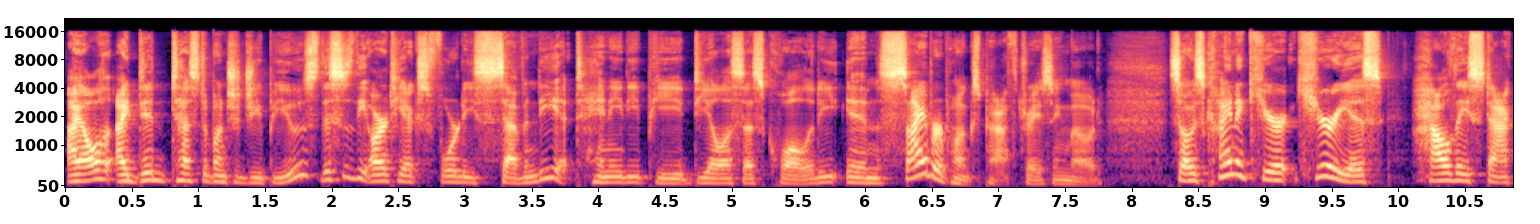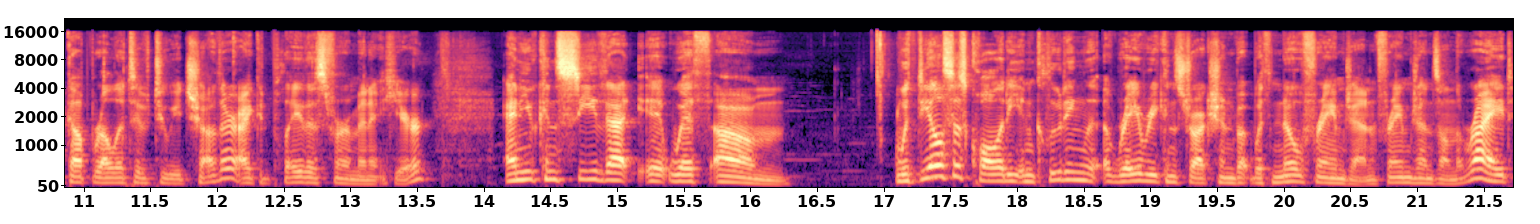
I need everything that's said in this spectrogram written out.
I, all, I did test a bunch of GPUs. This is the RTX 4070 at 1080p DLSS quality in Cyberpunk's path tracing mode. So I was kind of cur curious how they stack up relative to each other. I could play this for a minute here. And you can see that it with, um, with DLSS quality, including ray reconstruction, but with no frame gen, frame gen's on the right,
